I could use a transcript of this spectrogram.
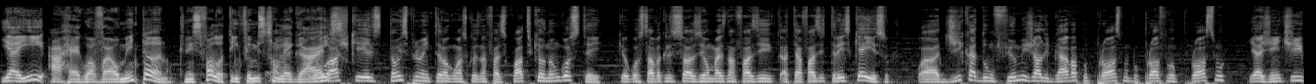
E aí a régua vai aumentando. Que nem se falou, tem filmes que são legais. Eu acho que eles estão experimentando algumas coisas na fase 4 que eu não gostei. Que eu gostava que eles faziam mais na fase até a fase 3, que é isso. A dica de um filme já ligava pro próximo, pro próximo, pro próximo, e a gente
